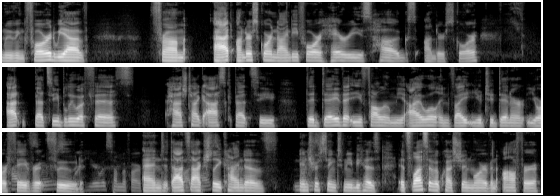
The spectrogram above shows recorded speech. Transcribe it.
moving forward, we have from at underscore 94 Harry's Hugs underscore at Betsy Blue a fifth hashtag Ask Betsy. The day that you follow me, I will invite you to dinner your favorite food. And that's actually kind of interesting to me because it's less of a question, more of an offer.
